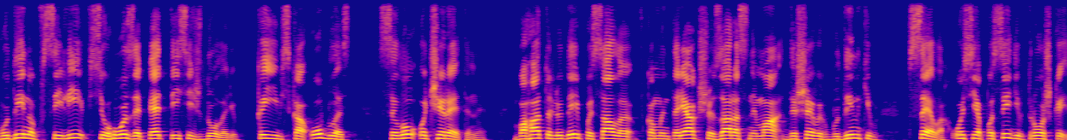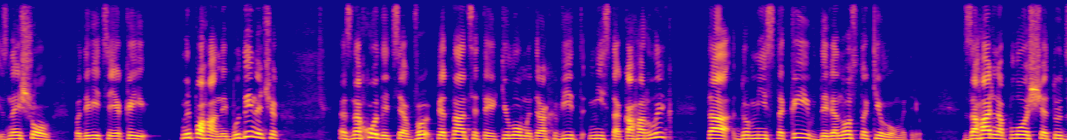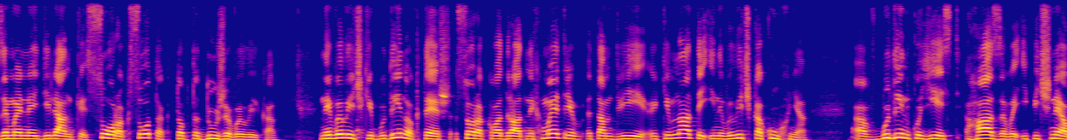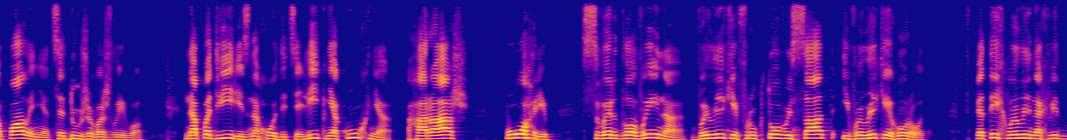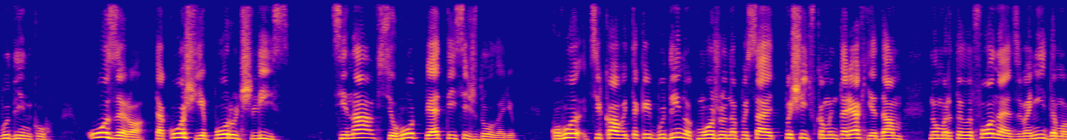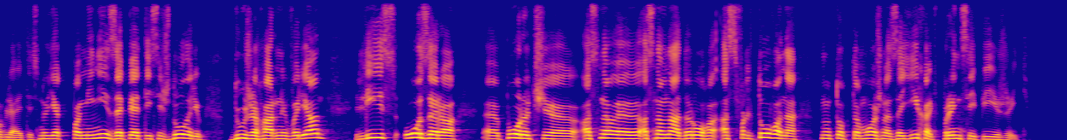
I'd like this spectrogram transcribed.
Будинок в селі всього за 5 тисяч доларів. Київська область, село Очеретине. Багато людей писали в коментарях, що зараз нема дешевих будинків в селах. Ось я посидів трошки, знайшов, подивіться, який непоганий будиночок. Знаходиться в 15 кілометрах від міста Кагарлик та до міста Київ 90 кілометрів. Загальна площа тут земельної ділянки 40 соток, тобто дуже велика. Невеличкий будинок, теж 40 квадратних метрів, там дві кімнати і невеличка кухня. В будинку є газове і пічне опалення, це дуже важливо. На подвір'ї знаходиться літня кухня, гараж, погріб, свердловина, великий фруктовий сад і великий город. В п'яти хвилинах від будинку озеро також є поруч ліс. Ціна всього 5 тисяч доларів. Кого цікавить такий будинок, можу написати, пишіть в коментарях, я дам номер телефона, дзвоніть, домовляйтесь. Ну, як по мені, за 5 тисяч доларів дуже гарний варіант. Ліс, озеро, е, поруч е, е, основна дорога асфальтована, ну тобто можна заїхати, в принципі, і жити.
